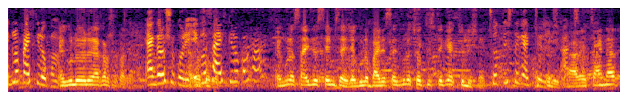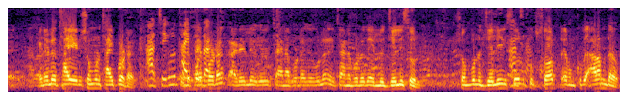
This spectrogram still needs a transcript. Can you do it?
এগুলো প্রাইস কীরকম? এগুলো হলো এগারোশো টাকা। এগারোশো করে। এগুলো 1100 সাইজ কীরকম হয়? এগুলো সাইজের সেম সাইজ এগুলো বাইরের সাইজগুলো ছত্রিশ থেকে একচল্লিশ হয়। ছত্রিশ থেকে একচল্লিশ আর আচ্ছা চায়নার এটা হলো থাই এটা সম্পূর্ণ থাই প্রোডাক্ট আচ্ছা এগুলো থাই প্রোডাক্ট আর এগুলো এগুলো চায়না প্রোডাক্ট এগুলো। এই চায়না প্রোডাক্ট এগুলো জেলি সোল সম্পূর্ণ জেলি সোল আচ্ছা। খুব সফট এবং খুবই আরামদায়ক।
